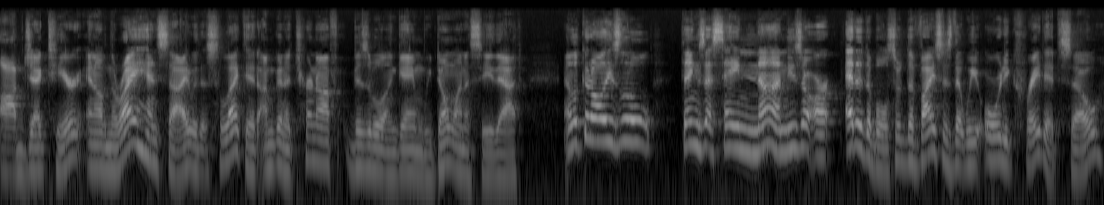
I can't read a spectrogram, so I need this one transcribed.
object here. And on the right hand side with it selected, I'm going to turn off visible in game. We don't want to see that. And look at all these little things that say none. These are our editables or devices that we already created. So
